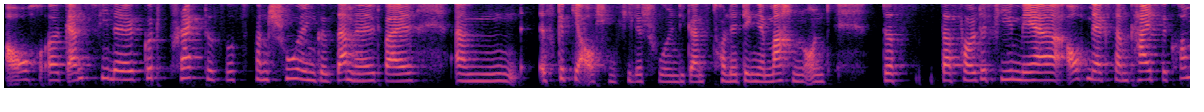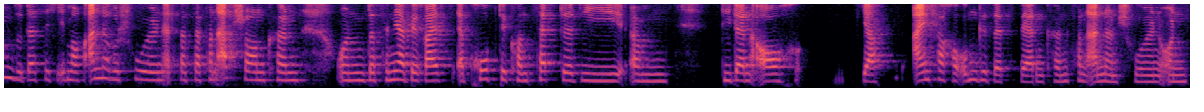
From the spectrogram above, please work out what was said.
auch äh, ganz viele Good Practices von Schulen gesammelt, weil ähm, es gibt ja auch schon viele Schulen, die ganz tolle Dinge machen und das, das sollte viel mehr Aufmerksamkeit bekommen, sodass sich eben auch andere Schulen etwas davon abschauen können. Und das sind ja bereits erprobte Konzepte, die, ähm, die dann auch ja, einfacher umgesetzt werden können von anderen Schulen. Und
